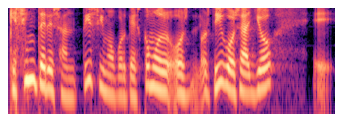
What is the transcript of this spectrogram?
que es interesantísimo, porque es como os, os digo, o sea, yo eh,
